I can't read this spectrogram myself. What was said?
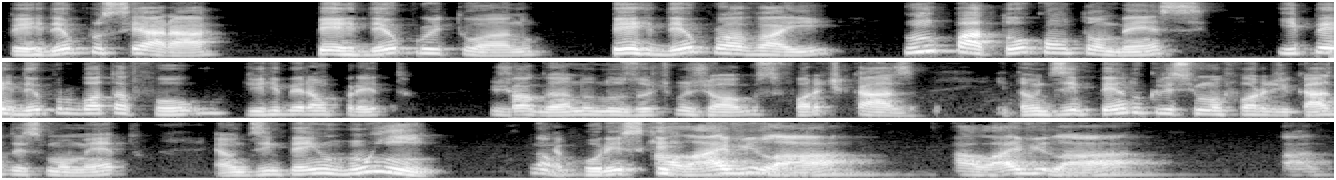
Perdeu para o Ceará, perdeu para o Ituano, perdeu para o Havaí, empatou com o Tombense e perdeu para o Botafogo de Ribeirão Preto, jogando nos últimos jogos fora de casa. Então, o desempenho do Criciúma fora de casa nesse momento é um desempenho ruim. Não, é por isso que a live lá, a live lá, a,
